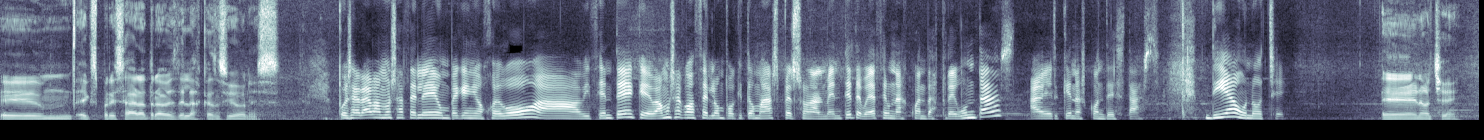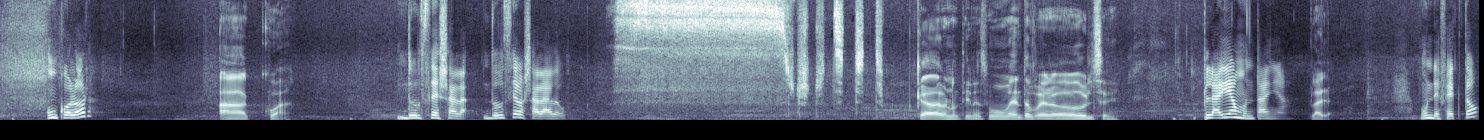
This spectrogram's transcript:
eh, expresar a través de las canciones. Pues ahora vamos a hacerle un pequeño juego a Vicente, que vamos a conocerlo un poquito más personalmente. Te voy a hacer unas cuantas preguntas, a ver qué nos contestas. ¿Día o noche? Eh, noche. ¿Un color? Aqua. ¿Dulce, sala ¿Dulce o salado? Cada uno tiene su momento, pero dulce. ¿Playa o montaña? Playa. ¿Un defecto?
